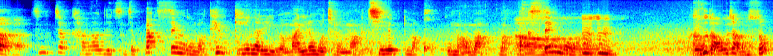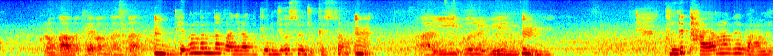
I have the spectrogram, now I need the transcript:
진짜 강하게 진짜 빡센 거 막 태극기 휘날리면 막 이런 것처럼 막 진흙도 막 걷고 막 막 막 빡센 아. 거 응, 응. 그거 나오지 않았어? 그런 거 하면 대박 난다? 응. 대박 난다가 아니라 그렇게 움직였으면 좋겠어 아 이분을 위해? 음. 응. 근데 다양하게 마음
